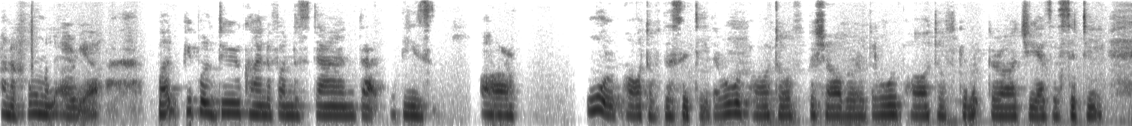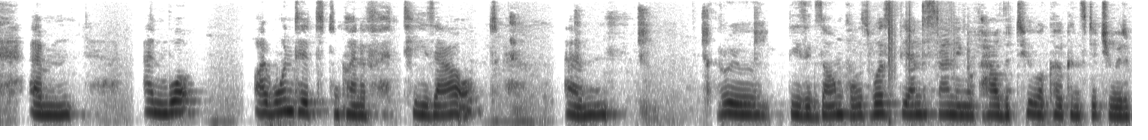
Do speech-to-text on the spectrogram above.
and a formal area. But people do kind of understand that these are all part of the city. They're all part of Peshawar. They're all part of Karachi as a city. Um, and what I wanted to kind of tease out um, through these examples was the understanding of how the two are co-constituted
